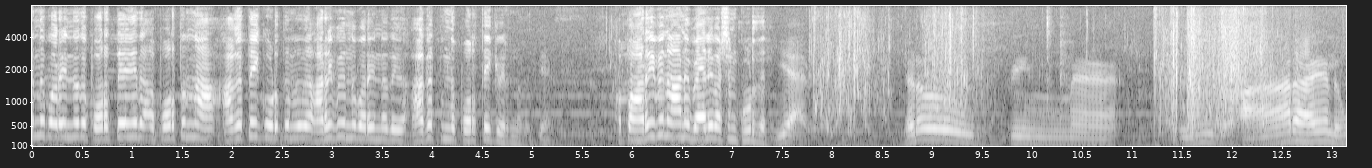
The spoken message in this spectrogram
എന്ന് പറയുന്നത് പുറത്തേ പുറത്തുനിന്ന് അകത്തേക്ക് കൊടുക്കുന്നത് അറിവ് എന്ന് പറയുന്നത് അകത്തുനിന്ന് പുറത്തേക്ക് വരുന്നത്. അപ്പൊ അറിവിനാണ് വാല്യുവേഷൻ കൂടുതൽ. എടോ പിന്നെ ആരായാലും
